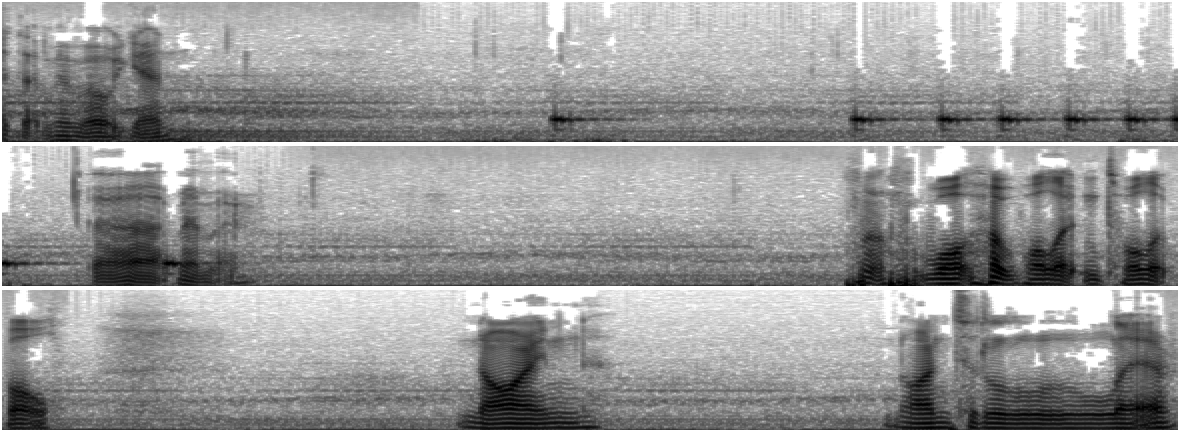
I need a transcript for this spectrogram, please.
check that memo again. Uh, memo. Wallet and toilet bowl. Nine. Nine to the left,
